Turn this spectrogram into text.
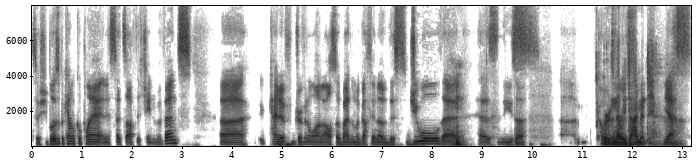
so she blows up a chemical plant and it sets off this chain of events. Uh, kind of driven along also by the MacGuffin of this jewel that Hmm. has these The codes Bertinelli Diamond. Yes,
